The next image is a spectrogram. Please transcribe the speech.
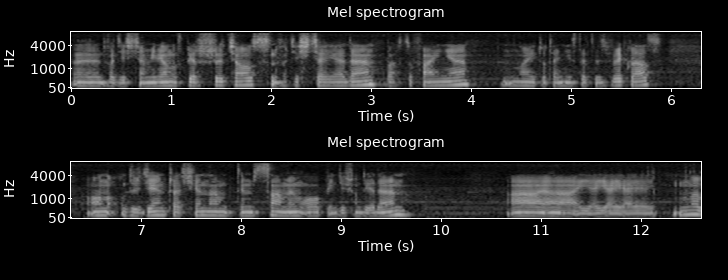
Yy, 20 milionów pierwszy cios, 21, bardzo fajnie. No i tutaj niestety zwyklas. On odwdzięcza się nam tym samym o 51. Ajajajajaj. No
